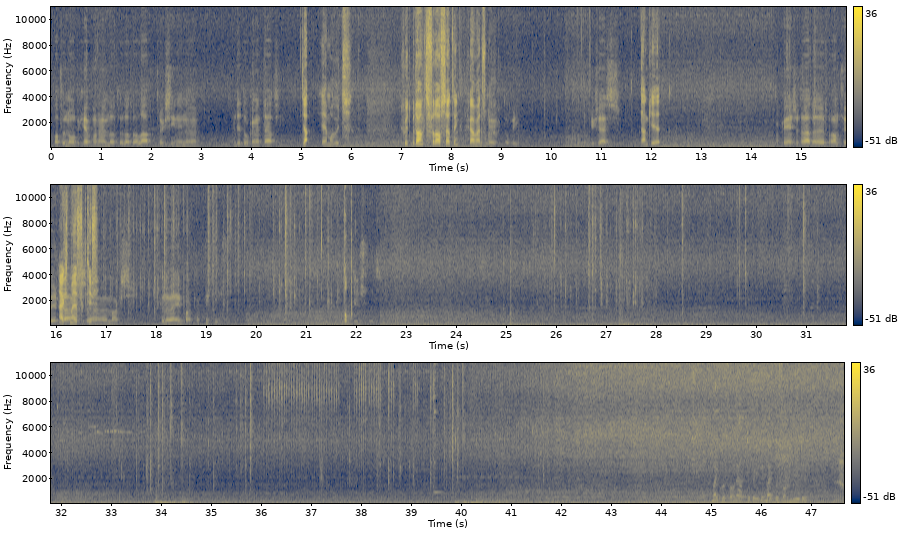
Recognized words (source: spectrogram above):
wat we nodig hebben van hem, dat we dat wel later terugzien in, eh, in de documentatie. Ja, helemaal goed. Goed, bedankt voor de afzetting. Gaan wij er Oké, vanaf. toppie. Succes. Dank je. Oké, zodra de brandweer Echt maar is, effectief. Max, kunnen wij inpakken. Microphone activated. Microphone muted.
